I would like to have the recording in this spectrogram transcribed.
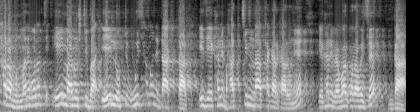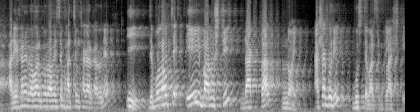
সারামুন মানে বলা হচ্ছে এই মানুষটি বা এই লোকটি উইসা মানে ডাক্তার। এই যে এখানে ভাতচিম না থাকার কারণে এখানে ব্যবহার করা হয়েছে গা, আর এখানে ব্যবহার করা হয়েছে ভাতচিম থাকার কারণে ই, যে বলা হচ্ছে এই মানুষটি ডাক্তার নয়। আশা করি বুঝতে পারছেন ক্লাসটি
